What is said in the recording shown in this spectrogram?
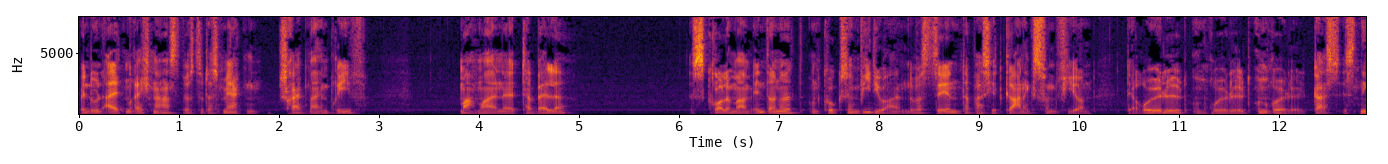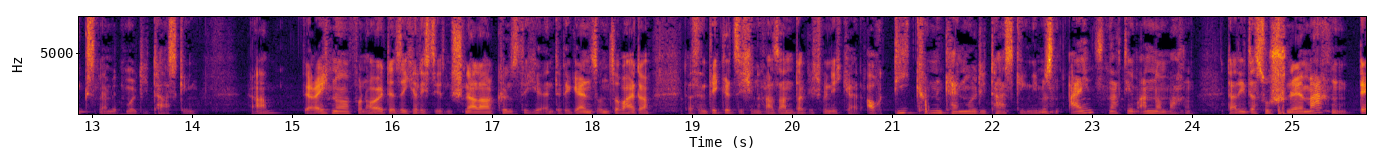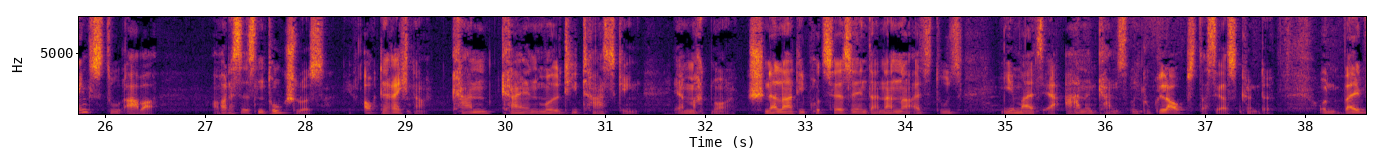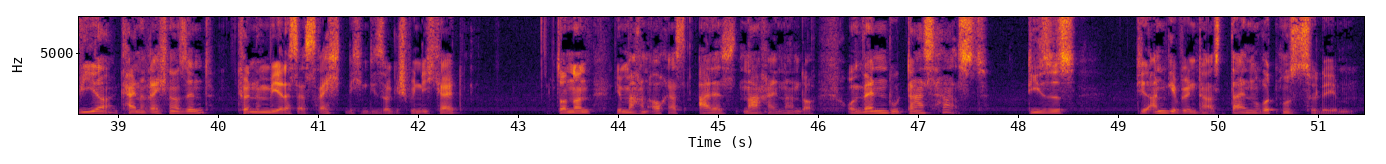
Wenn du einen alten Rechner hast, wirst du das merken. Schreib mal einen Brief, mach mal eine Tabelle, scrolle mal im Internet und guck so ein Video an. Du wirst sehen, da passiert gar nichts von Vieren. Der rödelt und rödelt und rödelt. Das ist nichts mehr mit Multitasking. Ja, der Rechner von heute, sicherlich die sind schneller, künstliche Intelligenz und so weiter, das entwickelt sich in rasanter Geschwindigkeit. Auch die können kein Multitasking, die müssen eins nach dem anderen machen. Da die das so schnell machen, denkst du aber, aber das ist ein Trugschluss. Auch der Rechner kann kein Multitasking. Er macht nur schneller die Prozesse hintereinander, als du es jemals erahnen kannst und du glaubst, dass er es könnte. Und weil wir keine Rechner sind, können wir das erst recht nicht in dieser Geschwindigkeit sondern wir machen auch erst alles nacheinander. Und wenn du das hast, dieses dir angewöhnt hast, deinen Rhythmus zu leben,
